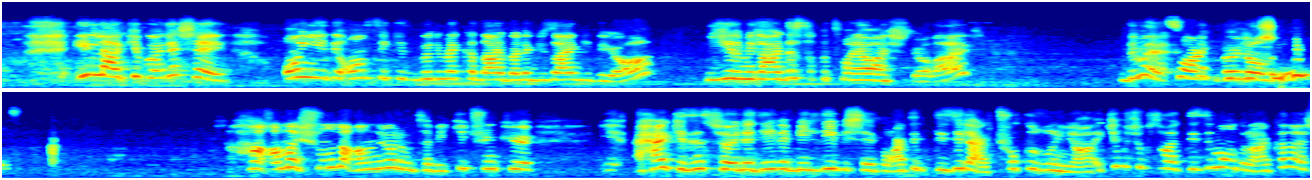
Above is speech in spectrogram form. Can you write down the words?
İlla ki böyle şey 17-18 bölüme kadar böyle güzel gidiyor. 20'lerde sapıtmaya başlıyorlar. Değil mi? Sonra böyle oluyor. Ha ama şunu da anlıyorum tabii ki çünkü herkesin söylediği ve bildiği bir şey bu. Artık diziler çok uzun ya. İki buçuk saat dizi mi olur arkadaş?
